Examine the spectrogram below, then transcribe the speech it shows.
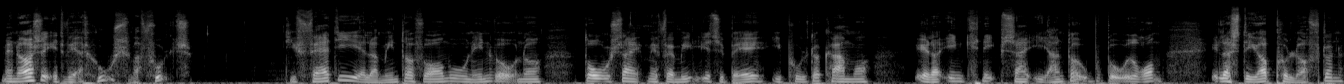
Men også et hvert hus var fuldt. De fattige eller mindre formuen indvånere drog sig med familie tilbage i pulterkammer, eller indknep sig i andre ubeboede rum, eller steg op på lofterne,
